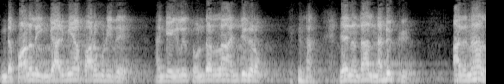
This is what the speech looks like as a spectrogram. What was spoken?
இந்த பாடலை இங்க அருமையா பாட முடியுது. அங்க எங்களுக்கு தொண்டர்லாம் அஞ்சுகிறோம். ஏனென்றால் நடுக்கு. அதனால்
